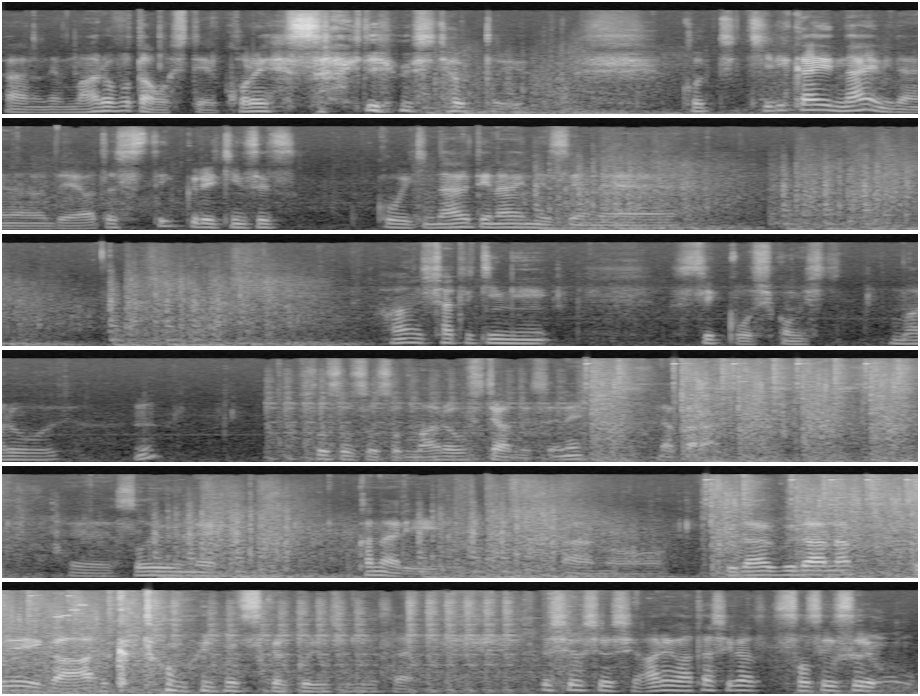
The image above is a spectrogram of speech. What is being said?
あのね、丸ボタンを押して、これスライディングしちゃうという。こっち切り替えないみたいなので、私スティックで近接攻撃慣れてないんですよね。反射的にスティック押し込みし、丸を、ん？そうそうそうそう、丸を押しちゃうんですよね。だから、えーそういうね、かなり、あの、グダグダなプレイがあるかと思いますが、ご了承ください。よしよしよし、あれ私が蘇生する。ど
